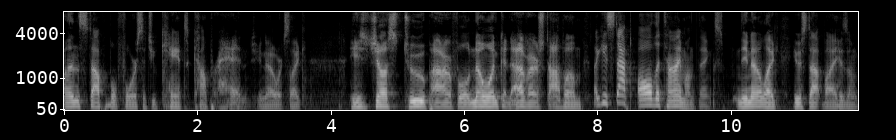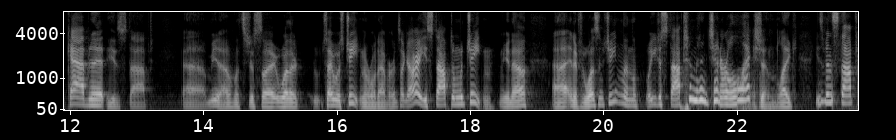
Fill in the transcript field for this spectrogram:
unstoppable force that you can't comprehend, you know, where it's like he's just too powerful. No one can ever stop him. Like he's stopped all the time on things. You know, like he was stopped by his own cabinet. He was stopped. Um, you know, let's just say whether say it was cheating or whatever. It's like, all right, you stopped him with cheating. You know, uh, and if it wasn't cheating, then well, you just stopped him in a general election. Like he's been stopped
